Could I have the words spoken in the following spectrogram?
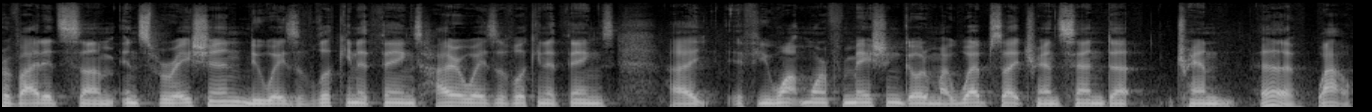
provided some inspiration, new ways of looking at things, higher ways of looking at things. Uh, if you want more information, go to my website, transcend, trans, uh, wow,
